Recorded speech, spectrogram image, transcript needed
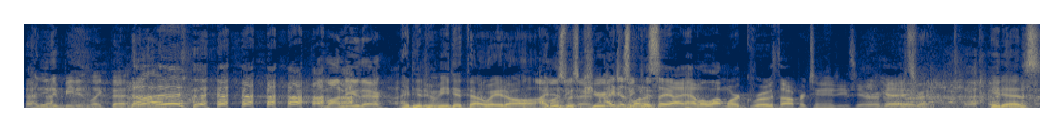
I didn't mean it like that. No, I'm on to you there. I didn't mean it that way at all. i I'm just was there. curious. I just want to say I have a lot more growth opportunities here. Okay, That's right. He does.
